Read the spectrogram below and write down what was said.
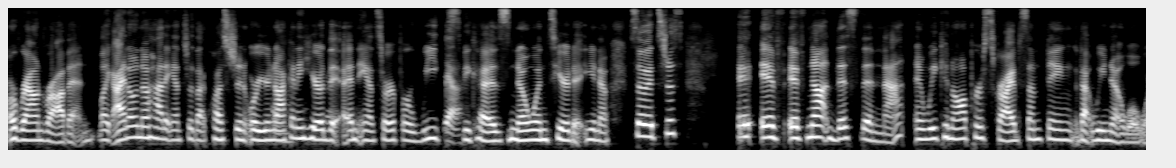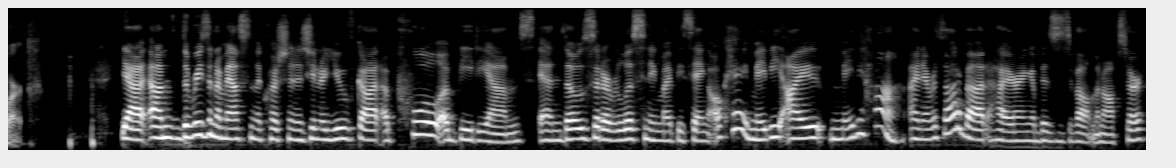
a round robin. Like I don't know how to answer that question or you're yeah. not going to hear the, an answer for weeks yeah. because no one's here to, you know. So it's just if if not this then that and we can all prescribe something that we know will work. Yeah, um, the reason I'm asking the question is, you know, you've got a pool of BDMs, and those that are listening might be saying, okay, maybe I, maybe, huh, I never thought about hiring a business development officer.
